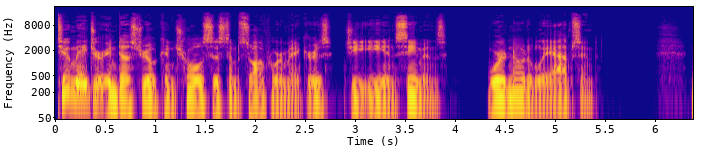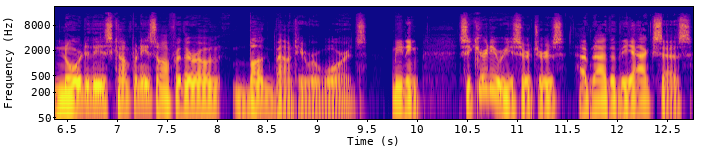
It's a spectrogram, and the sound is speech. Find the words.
Two major industrial control system software makers, GE and Siemens, were notably absent. Nor do these companies offer their own bug bounty rewards, meaning security researchers have neither the access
